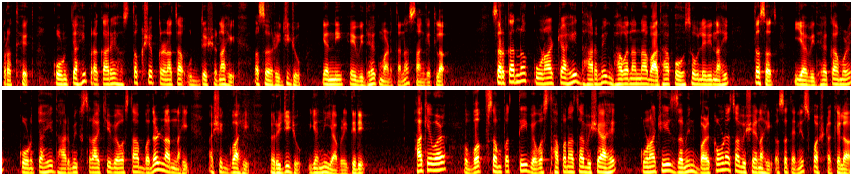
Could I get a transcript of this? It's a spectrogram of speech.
प्रथेत कोणत्याही प्रकारे हस्तक्षेप करण्याचा उद्देश नाही असं रिजिजू यांनी हे विधेयक मांडताना सांगितलं. सरकारनं कोणाच्याही धार्मिक भावनांना बाधा पोहोचवलेली नाही तसंच या विधेयकामुळे कोणत्याही धार्मिक स्थळाची व्यवस्था बदलणार नाही अशी ग्वाही रिजिजू यांनी यावेळी दिली. हा केवळ वक्फ संपत्ती व्यवस्थापनाचा विषय आहे कोणाचीही जमीन बळकवण्याचा विषय नाही असं त्यांनी स्पष्ट केलं.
